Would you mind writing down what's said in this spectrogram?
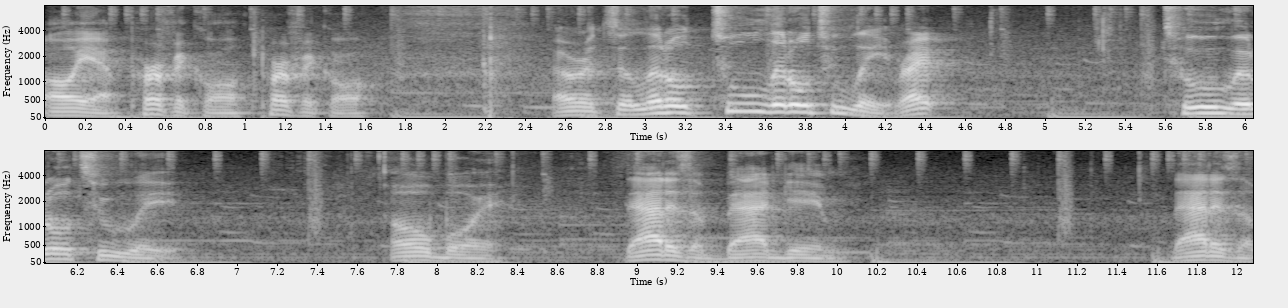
Oh yeah, perfect call, perfect call. Or it's a little too little too late, right? Too little too late. Oh boy. That is a bad game. That is a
